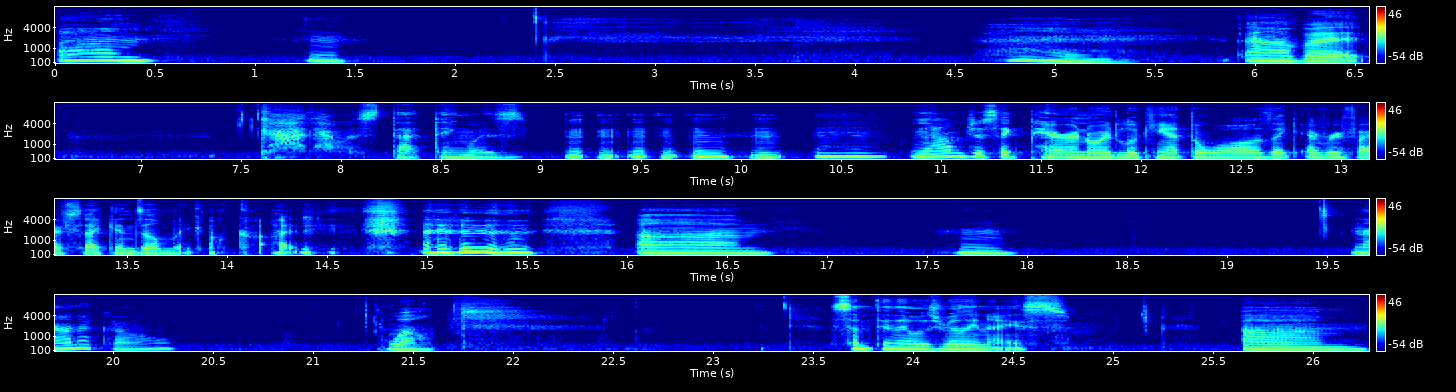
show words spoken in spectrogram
Um hmm. uh, but God, that was that thing was. Now I'm just like paranoid, looking at the walls. Like every five seconds, I'm like, oh God. um, hmm. Nanako. Well, something that was really nice. Um,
